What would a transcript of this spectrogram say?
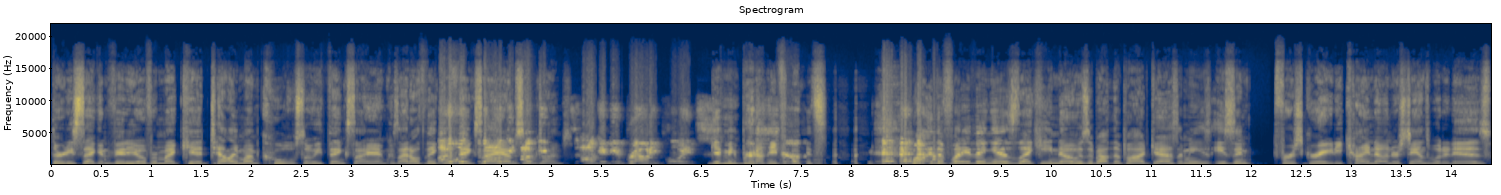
30 second video for my kid, tell him I'm cool so he thinks I am because I don't think he will- thinks I I'll am I'll sometimes. I'll give you brownie points. Give me brownie sure. points. well, the funny thing is, like, he knows about the podcast. I mean, he's he's in first grade. He kind of understands what it is,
